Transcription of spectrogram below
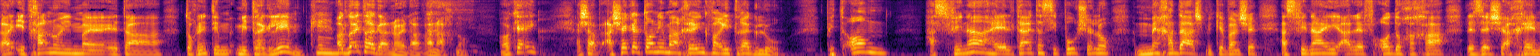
התחלנו עם, אה, את התוכנית עם מתרגלים, כן. עוד לא התרגלנו אליו, אנחנו, אוקיי? עכשיו, השקלטונים האחרים כבר התרגלו. פתאום... הספינה העלתה את הסיפור שלו מחדש, מכיוון שהספינה היא א', עוד הוכחה לזה שאכן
